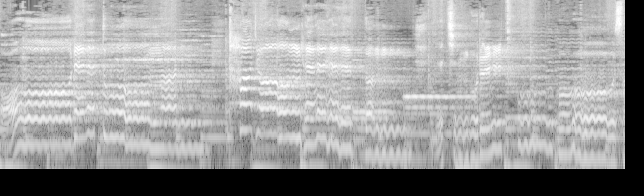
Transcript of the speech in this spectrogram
오랫동안 타정했던 내 친구를 두고서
